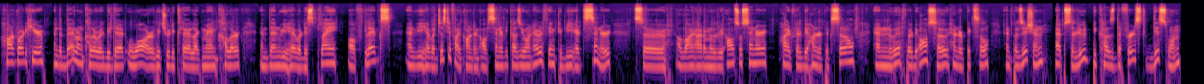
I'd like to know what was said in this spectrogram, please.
heart right here and the background color will be that var which we declare like main color. And then we have a display of flex and we have a justify content of center because we want everything to be at center. So align item will be also center height will be 100 pixel and width will be also 100 pixel. And position absolute because the first this one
